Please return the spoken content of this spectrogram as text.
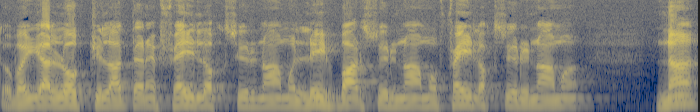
तो भैया, लोग चिल्लाते रहे, फे लख सिरनाम, लेह बार सिरनाम, फे लख सिरनाम। न,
